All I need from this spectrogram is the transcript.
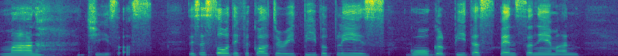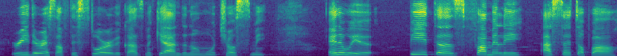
Man, Jesus. This is so difficult to read. People, please Google Peter Spencer name and read the rest of the story because I can't do no more. Trust me. Anyway, Peter's family has set up a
